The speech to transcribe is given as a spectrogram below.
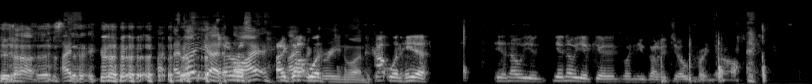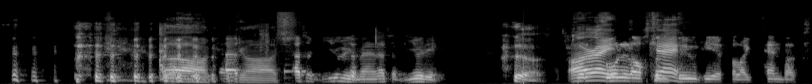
yeah, this I- thing. I, I thought you had. There Oh, I, I I got have a one. green one. I got one here. You know you you know you're good when you got a joker in your office. Oh gosh. That's a beauty, man. That's a beauty. yeah. All right. Bought it off some Okay. dude here for like ten bucks.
